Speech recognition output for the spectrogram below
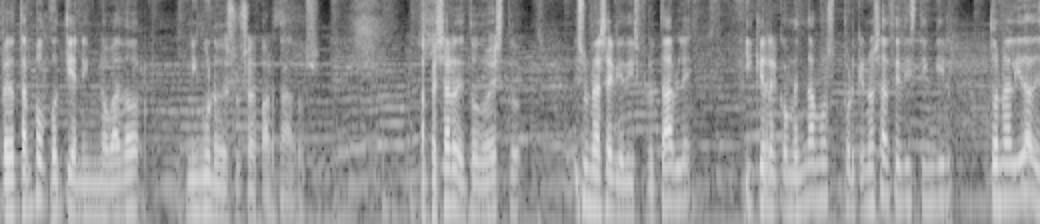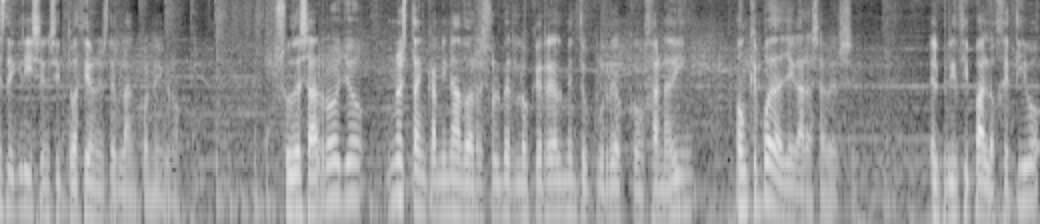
pero tampoco tiene innovador ninguno de sus apartados. A pesar de todo esto, es una serie disfrutable y que recomendamos porque nos hace distinguir tonalidades de gris en situaciones de blanco-negro. Su desarrollo no está encaminado a resolver lo que realmente ocurrió con Hanadin, aunque pueda llegar a saberse. El principal objetivo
